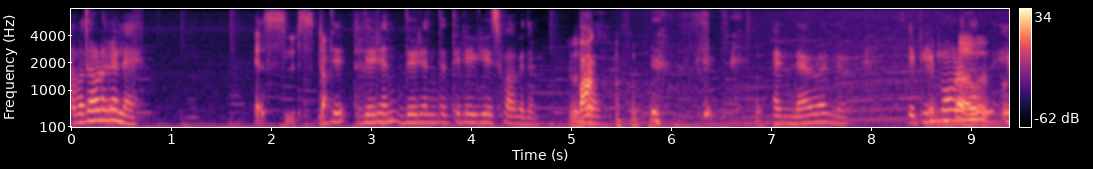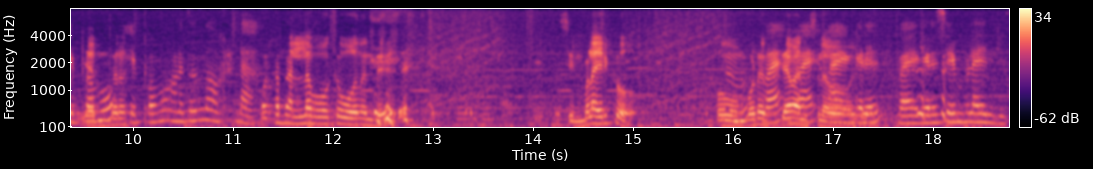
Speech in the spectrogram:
അപ്പോൾ തുടങ്ങല്ലേ? ദുരന്തത്തിലേക്ക് സ്വാഗതം. എന്താ വന്നു ഇപ്പൊ പോണതും നോക്കണ്ട. നല്ല പോക്ക് പോകുന്നുണ്ട്. സിമ്പിൾ ആയിരിക്കോ? അപ്പൊ ഭയങ്കര സിമ്പിൾ ആയിരിക്കും.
